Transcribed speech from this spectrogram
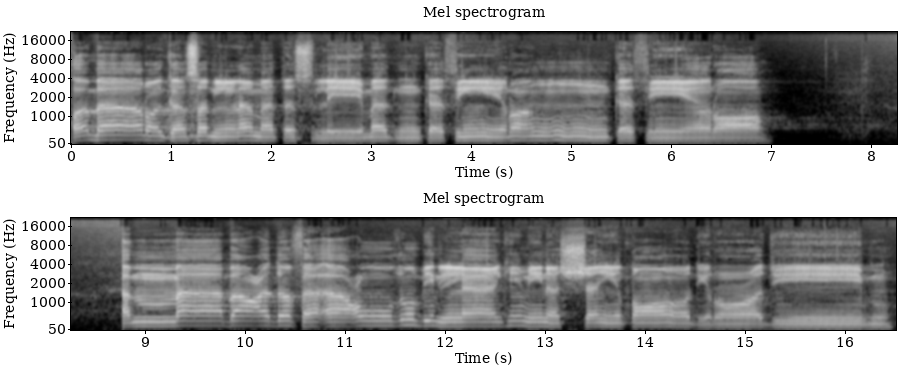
وبارك سلم تسليما كثيرا كثيرا. أما بعد فأعوذ بالله من الشيطان الرجيم.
